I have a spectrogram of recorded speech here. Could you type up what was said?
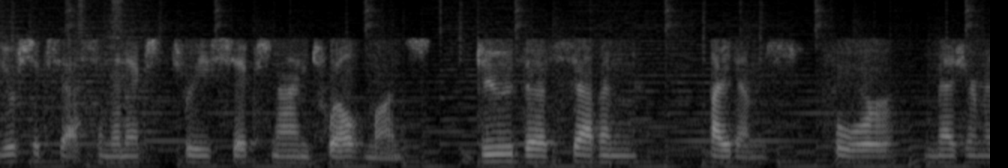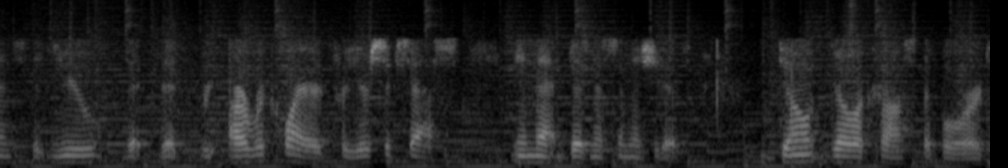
your success in the next three, six, nine, 12 months. Do the seven items for measurements that you that, that are required for your success in that business initiative. Don't go across the board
